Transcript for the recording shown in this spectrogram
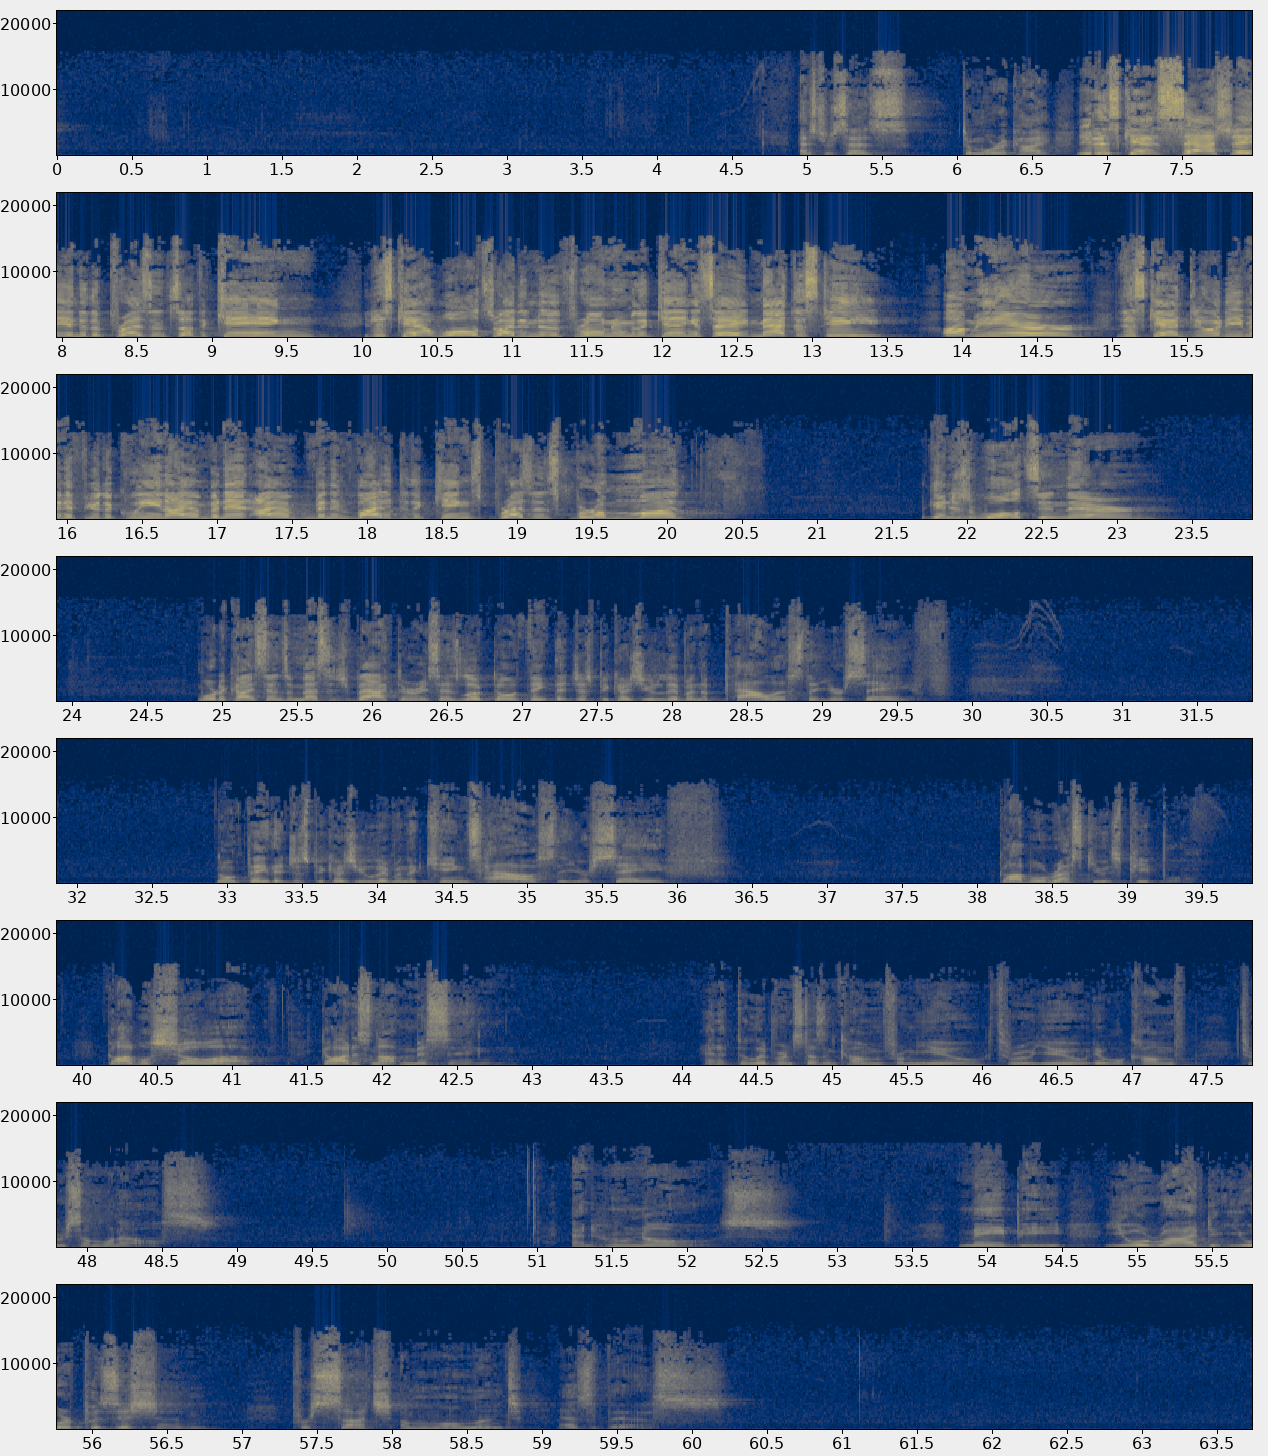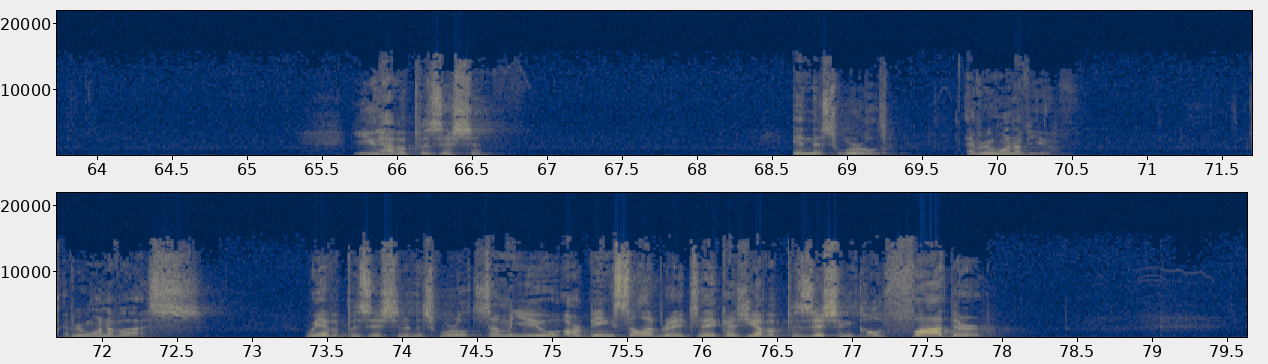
Esther says to Mordecai, You just can't sashay into the presence of the king. You just can't waltz right into the throne room of the king and say, Majesty, I'm here. You just can't do it even if you're the queen. I haven't been, I haven't been invited to the king's presence for a month. You can't just waltz in there. Mordecai sends a message back to her. He says, Look, don't think that just because you live in the palace that you're safe. Don't think that just because you live in the king's house that you're safe. God will rescue his people. God will show up. God is not missing. And if deliverance doesn't come from you, through you, it will come through someone else. And who knows? Maybe you arrived at your position for such a moment as this. You have a position in this world, every one of you, every one of us. We have a position in this world. Some of you are being celebrated today because you have a position called Father.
